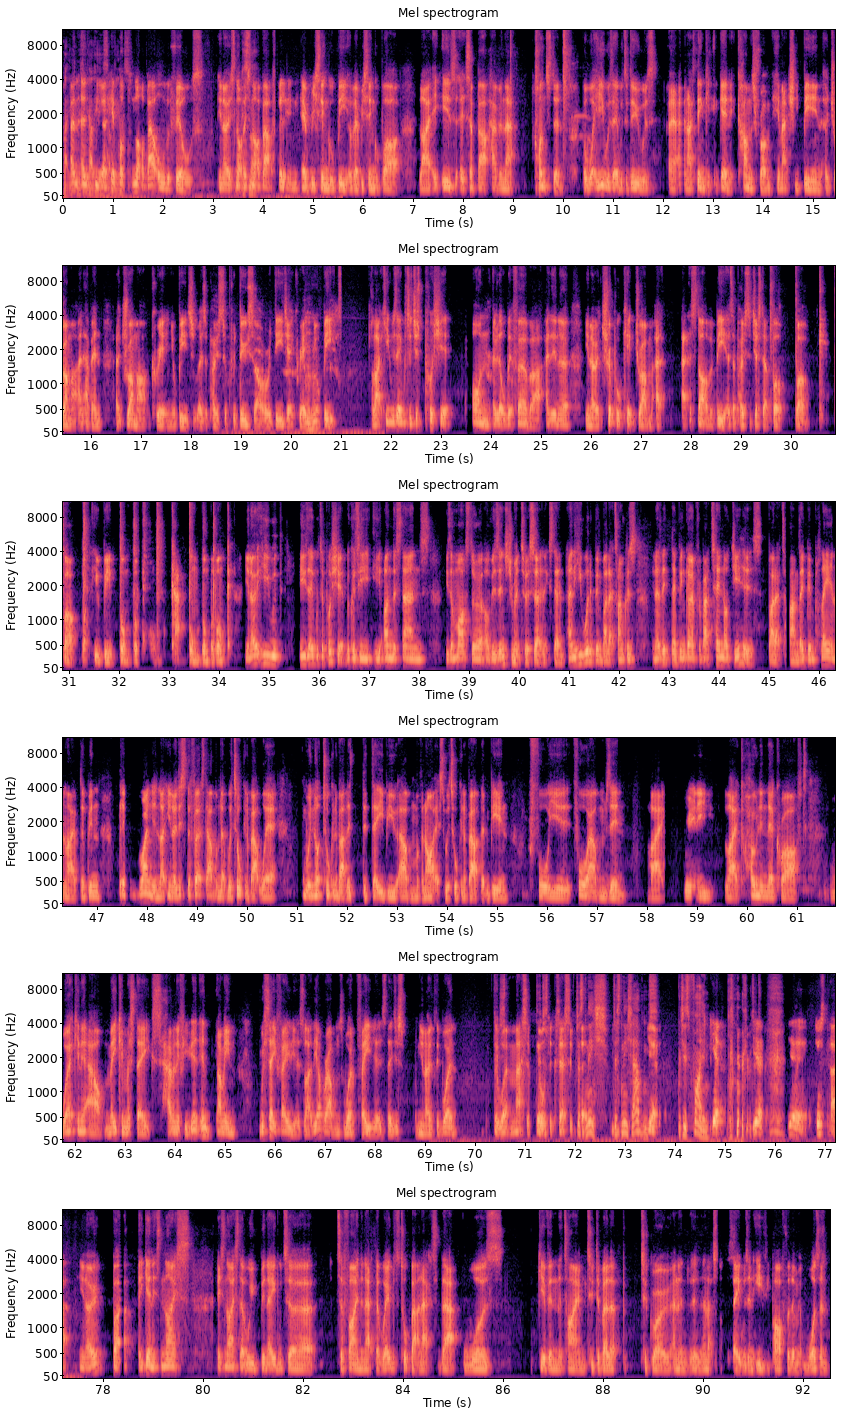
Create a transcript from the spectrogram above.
Like and, and you know, hip hop's not about all the fills. You know, it's not. It's, it's not. not about filling every single beat of every single bar. Like it is. It's about having that constant. But what he was able to do was, and I think again, it comes from him actually being a drummer and having a drummer creating your beats as opposed to a producer or a DJ creating mm-hmm. your beats. Like he was able to just push it on a little bit further, adding a you know a triple kick drum at, at the start of a beat as opposed to just a but but but he'd be boom boom boom cat boom boom boom boom. You know he would he's able to push it because he he understands he's a master of his instrument to a certain extent, and he would have been by that time because you know they, have been going for about ten odd years by that time. They've been playing live. They've been they've been grinding. Like you know, this is the first album that we're talking about where we're not talking about the, the debut album of an artist. We're talking about them being four years, four albums in, like really like honing their craft, working it out, making mistakes, having a few. I mean we say failures like the other albums weren't failures they just you know they weren't they weren't massive build successive. just niche just niche albums yeah. which is fine. Yeah. Yeah. Yeah just that you know? But again it's nice it's nice that we've been able to to find an act that we're able to talk about an act that was given the time to develop to grow and and that's not to say it was an easy path for them it wasn't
